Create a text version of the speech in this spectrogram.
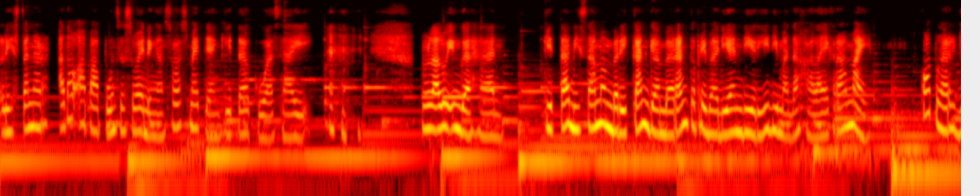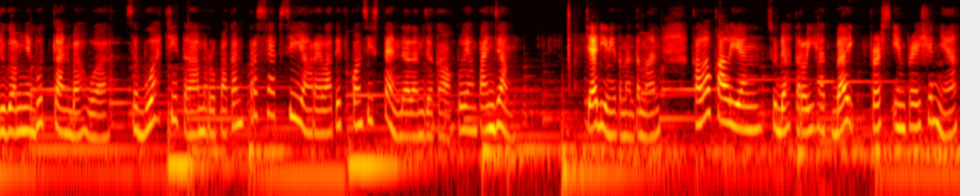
listener, atau apa pun sesuai dengan sosmed yang kita kuasai. Melalui unggahan, kita bisa memberikan gambaran kepribadian diri di mata khalayak ramai. Kotler juga menyebutkan bahwa sebuah citra merupakan persepsi yang relatif konsisten dalam jangka waktu yang panjang. Jadi nih teman-teman, kalau kalian sudah terlihat baik first impressionnya,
